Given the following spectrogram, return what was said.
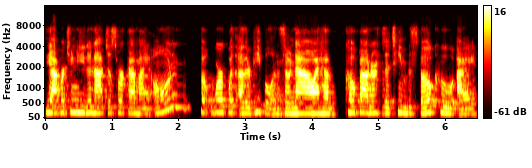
the opportunity to not just work on my own, but work with other people. And so now I have co-founders at Team Bespoke who I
